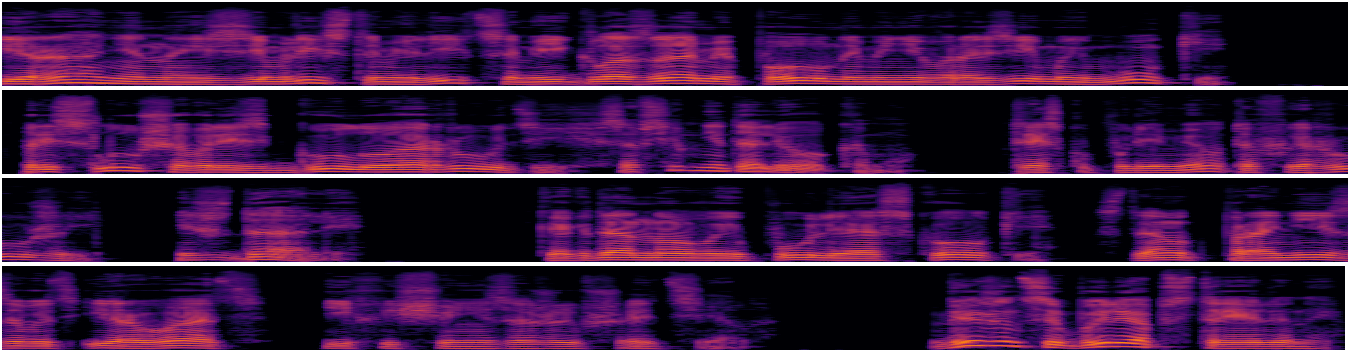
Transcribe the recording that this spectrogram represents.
и раненые с землистыми лицами и глазами полными невыразимой муки прислушивались к гулу орудий, совсем недалекому, треску пулеметов и ружей, и ждали, когда новые пули и осколки станут пронизывать и рвать их еще не зажившее тело. Беженцы были обстреляны.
